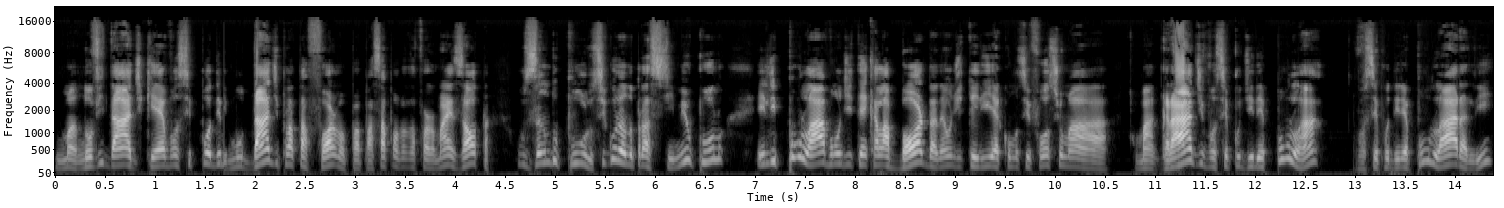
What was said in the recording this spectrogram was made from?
uma novidade, que é você poder mudar de plataforma para passar para uma plataforma mais alta usando o pulo, segurando para cima e o pulo, ele pulava onde tem aquela borda, né, onde teria como se fosse uma uma grade, você poderia pular, você poderia pular ali,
